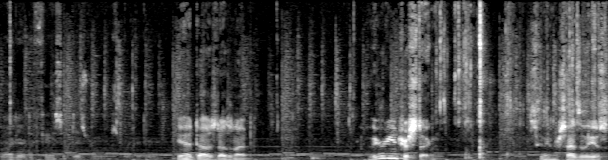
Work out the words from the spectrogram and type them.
brighter. The face of this one looks brighter. Yeah, it does, doesn't it? Very interesting. Let's see the other sides of these.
